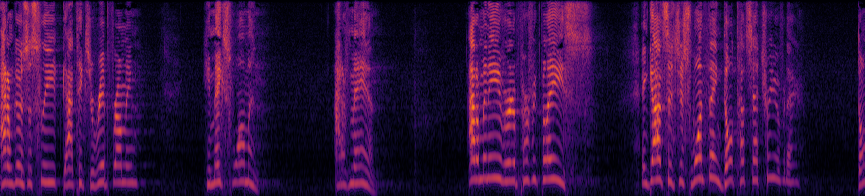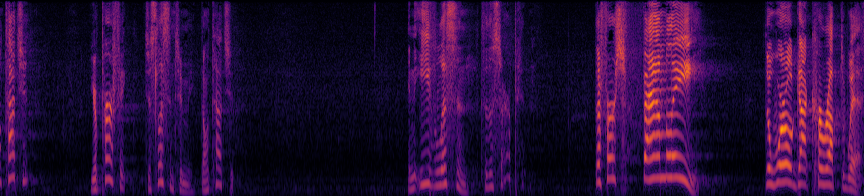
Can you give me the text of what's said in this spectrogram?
Adam goes to sleep. God takes a rib from him. He makes woman out of man. Adam and Eve are in a perfect place. And God says, just one thing don't touch that tree over there. Don't touch it. You're perfect. Just listen to me. Don't touch it. And Eve listened to the serpent. The first family the world got corrupt with.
